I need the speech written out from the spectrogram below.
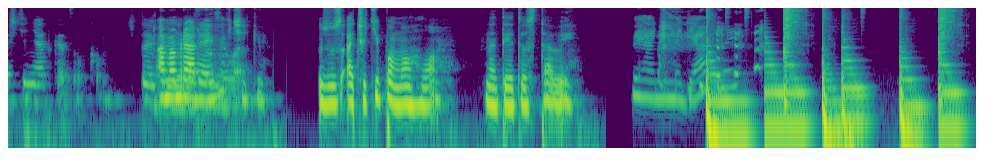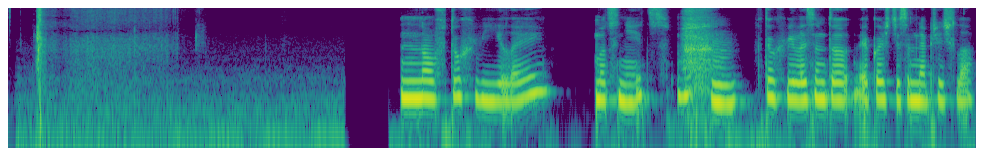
štěňátka celkom. A mám ráda jezevčíky. Zuz, a co ti pomohlo na tyto stavy? Vyháníme ďábly. No v tu chvíli moc nic. Hmm. v tu chvíli jsem to, jako ještě jsem nepřišla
